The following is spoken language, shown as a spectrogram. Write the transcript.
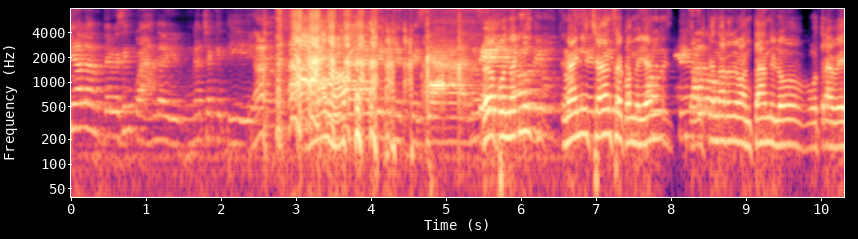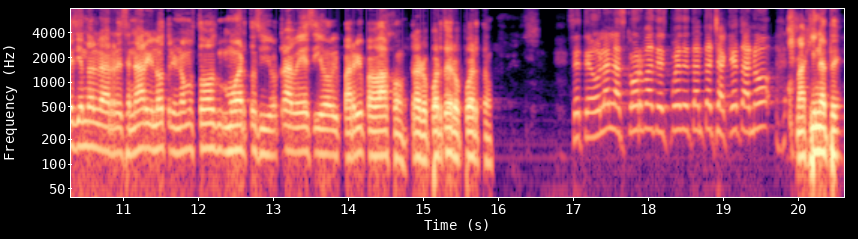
Pues Alan, de vez en cuando y una chaquetilla. Ah, no. Alguien en especial. no Pero sé, pues no hay ni, no hay ni chance cuando ya tienes que andar levantando y luego otra vez yendo al escenario y el otro y no todos muertos y otra vez y, y para arriba y para abajo, entre aeropuerto y aeropuerto. Se te doblan las corvas después de tanta chaqueta, ¿no? Imagínate.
